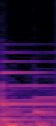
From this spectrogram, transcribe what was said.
you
